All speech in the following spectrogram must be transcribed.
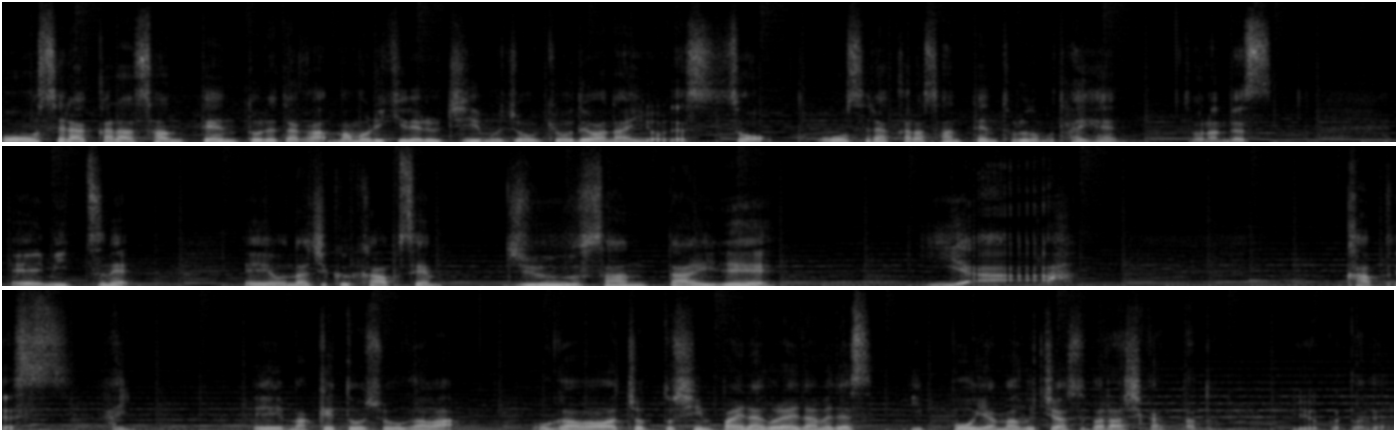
大瀬良から3点取れたが守りきれるチーム状況ではないようです。そう。大瀬良から3点取るのも大変。そうなんです、えー、3つ目、えー、同じくカープ戦。13対0いやカープです。はい、えー、負け投手小川。小川はちょっと心配なぐらいダメです。一方山口は素晴らしかったということで。うん。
